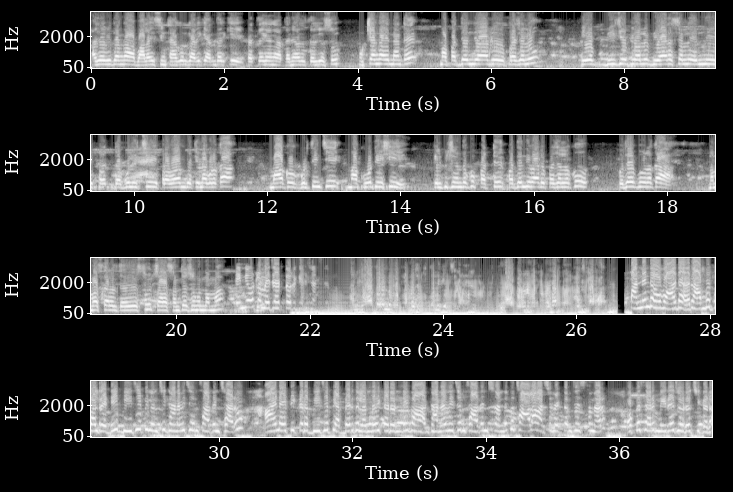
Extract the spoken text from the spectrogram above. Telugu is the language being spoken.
అదేవిధంగా బాలయ్య సింగ్ ఠాగూర్ గారికి అందరికీ ప్రత్యేకంగా ధన్యవాదాలు తెలియజేస్తూ ముఖ్యంగా ఏంటంటే మా పద్దెనిమిది వార్డు ప్రజలు ఏ బీజేపీ వాళ్ళు బీఆర్ఎస్ వాళ్ళు ఎన్ని డబ్బులు ఇచ్చి ప్రభావం పెట్టినా కూడా మాకు గుర్తించి మాకు ఓటేసి గెలిపించినందుకు పట్టి పద్దెనిమిది వార్డు ప్రజలకు హృదయపూర్వక నమస్కారాలు తెలియజేస్తూ చాలా సంతోషంగా ఉందమ్మా. ఎన్ని ఓట్ల మెజార్టీతో గెలిచినాము. పన్నెండవ వార్డ్ రాంభూపాల్ రెడ్డి బీజేపీ నుంచి ఘన విజయం సాధించారు. ఆయన అయితే ఇక్కడ బీజేపీ అభ్యర్థులందరూ ఇక్కడ ఉండి ఘన విజయం సాధించినందుకు చాలా హర్షం వ్యక్తం చేస్తున్నారు. ఒక్కసారి మీరే చూడొచ్చు ఇక్కడ.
